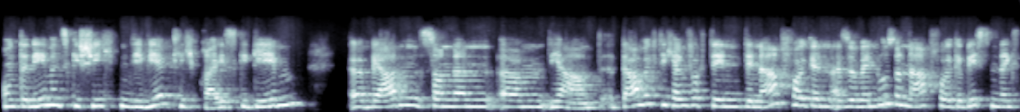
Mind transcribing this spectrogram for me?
Unternehmensgeschichten, die wirklich preisgegeben äh, werden, sondern ähm, ja, und da möchte ich einfach den, den Nachfolgern, also wenn du so ein Nachfolger bist und denkst,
